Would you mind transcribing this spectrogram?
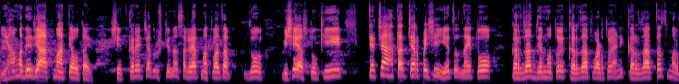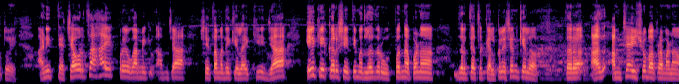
ह्यामध्ये ज्या आत्महत्या होत आहेत शेतकऱ्याच्या दृष्टीनं सगळ्यात महत्त्वाचा जो विषय असतो की त्याच्या हातात चार पैसे येतच नाही तो कर्जात जन्मतोय कर्जात वाढतोय आणि कर्जातच मरतोय. आणि त्याच्यावरचा हा एक प्रयोग आम्ही आमच्या शेतामध्ये केला आहे की ज्या एक एकर शेतीमधलं जर उत्पन्न आपण जर त्याचं कॅल्क्युलेशन केलं तर आज आमच्या हिशोबाप्रमाणं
